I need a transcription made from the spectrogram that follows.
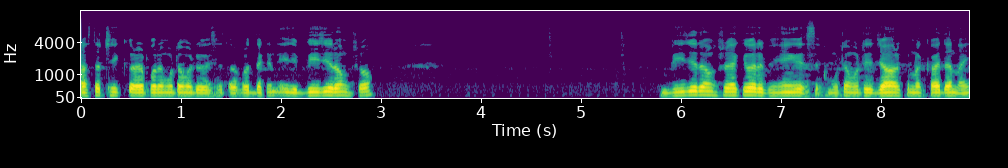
রাস্তা ঠিক করার পরে মোটামুটি হয়েছে। তারপর দেখেন এই যে ব্রিজের অংশ। ব্রিজের অংশ একেবারে ভেঙে গেছে। মোটামুটি যাওয়ার কোনো কায়দা নাই।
